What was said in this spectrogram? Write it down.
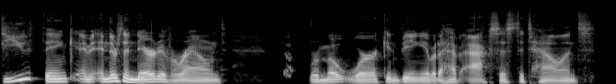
Do you think? And, and there's a narrative around remote work and being able to have access to talent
